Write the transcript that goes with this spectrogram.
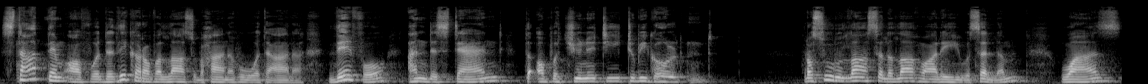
start them off with the dhikr of Allah subhanahu wa ta'ala. Therefore, understand the opportunity to be golden. Rasulullah sallallahu alayhi wasallam was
